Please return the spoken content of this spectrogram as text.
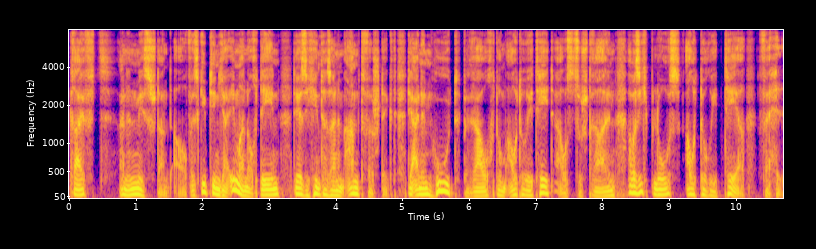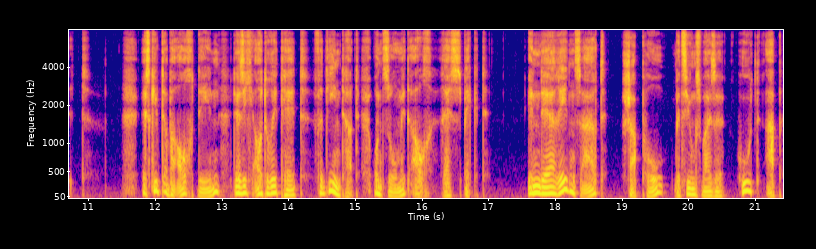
greift einen Missstand auf. Es gibt ihn ja immer noch den, der sich hinter seinem Amt versteckt, der einen Hut braucht, um Autorität auszustrahlen, aber sich bloß autoritär verhält. Es gibt aber auch den, der sich Autorität verdient hat und somit auch Respekt. In der Redensart Chapeau bzw. Hut ab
